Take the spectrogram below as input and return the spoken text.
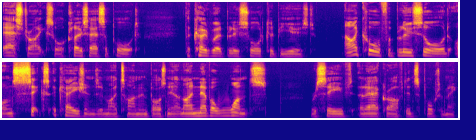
airstrikes or close air support, the code word Blue Sword could be used. I called for Blue Sword on six occasions in my time in Bosnia, and I never once received an aircraft in support of me.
